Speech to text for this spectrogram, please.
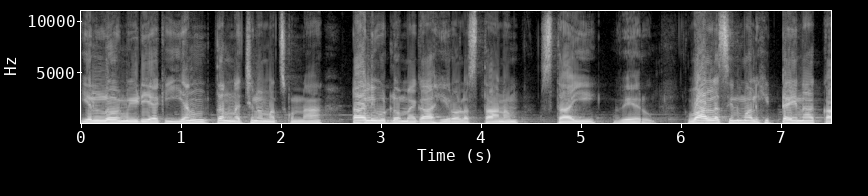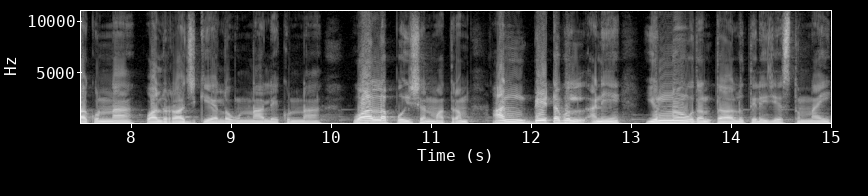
ఎల్లో మీడియాకి ఎంత నచ్చినా నచ్చుకున్నా టాలీవుడ్లో మెగా హీరోల స్థానం స్థాయి వేరు. వాళ్ళ సినిమాలు హిట్ అయినా కాకున్నా వాళ్ళు రాజకీయాల్లో ఉన్నా లేకున్నా వాళ్ళ పొజిషన్ మాత్రం అన్బీటబుల్ అని ఎన్నో ఉదంతాలు తెలియజేస్తున్నాయి.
